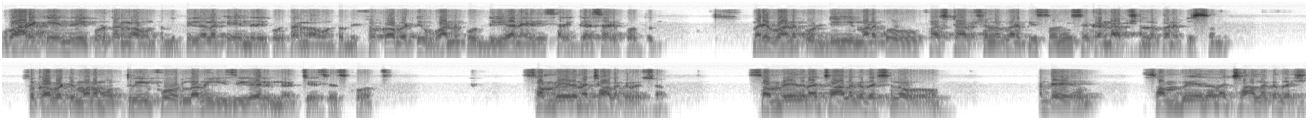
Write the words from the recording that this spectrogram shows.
వారి కేంద్రీకృతంగా ఉంటుంది. పిల్లల కేంద్రీకృతంగా ఉంటుంది. సో కాబట్టి వన్కు డి అనేది సరిగ్గా సరిపోతుంది. మరి వన్కు డి మనకు ఫస్ట్ ఆప్షన్లో కనిపిస్తుంది సెకండ్ ఆప్షన్లో కనిపిస్తుంది. సో కాబట్టి మనము త్రీ ఫోర్లను ఈజీగా ఎలిమినేట్ చేసేసుకోవచ్చు. సంవేదన చాలక దశ. సంవేదన చాలక దశలో అంటే సంవేదన చాలక దశ.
